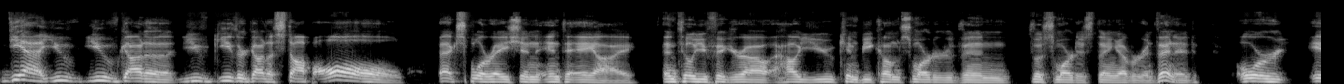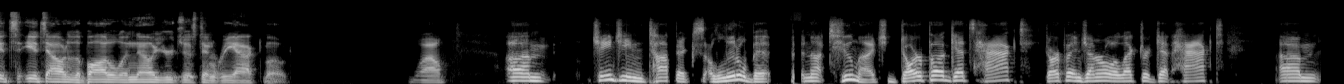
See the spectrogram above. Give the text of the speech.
yeah, you've you've gotta you've either gotta stop all exploration into AI until you figure out how you can become smarter than the smartest thing ever invented or it's it's out of the bottle and now you're just in react mode wow um changing topics a little bit but not too much. Darpa gets hacked. Darpa and general electric get hacked. Um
